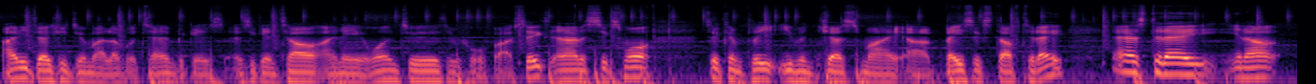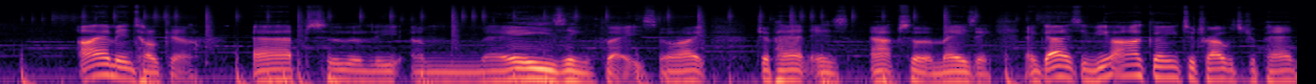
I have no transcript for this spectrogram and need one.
i need to actually do my level 10 because as you can tell i need one two three four five six and i need six more to complete even just my uh, basic stuff today. As today you know i am in tokyo. Absolutely amazing place all right? Japan is absolutely amazing. And guys if you are going to travel to japan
